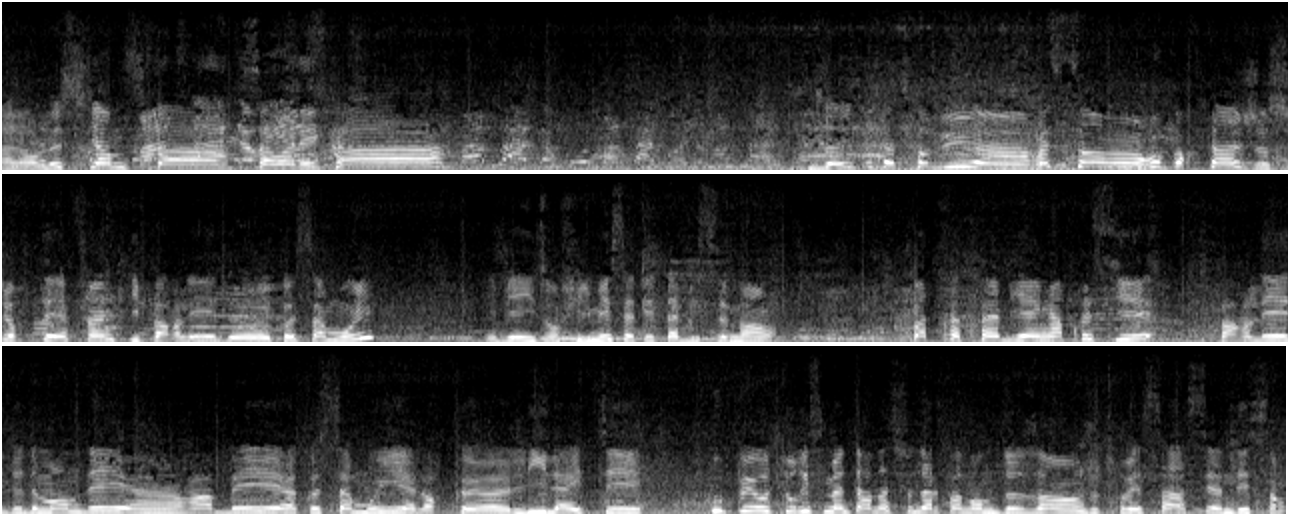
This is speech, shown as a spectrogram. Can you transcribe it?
Alors le Siam Star, Sawadeka. Vous avez peut-être vu un récent reportage sur TF1 qui parlait de Koh Samui. Eh bien, ils ont filmé cet établissement, pas très très bien apprécié. Parler de demander un rabais à Koh Samui alors que l'île a été coupée au tourisme international pendant deux ans, je trouvais ça assez indécent.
